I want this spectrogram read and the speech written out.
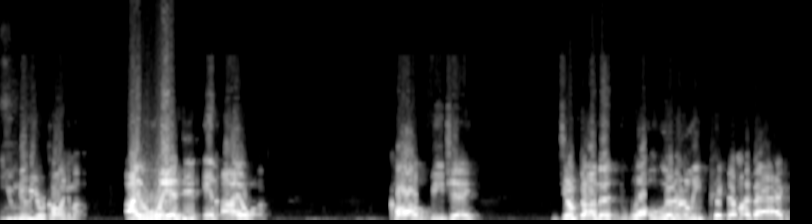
You knew you were calling him up. I landed in Iowa, called VJ, jumped on the, wa- literally picked up my bag,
